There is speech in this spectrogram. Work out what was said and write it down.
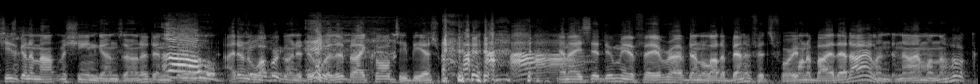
She's going to mount machine guns on it, and uh, Oh, I don't know what we're going to do with it, but I called CBS. and I said, Do me a favor, I've done a lot of benefits for you. I want to buy that island, and now I'm on the hook.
